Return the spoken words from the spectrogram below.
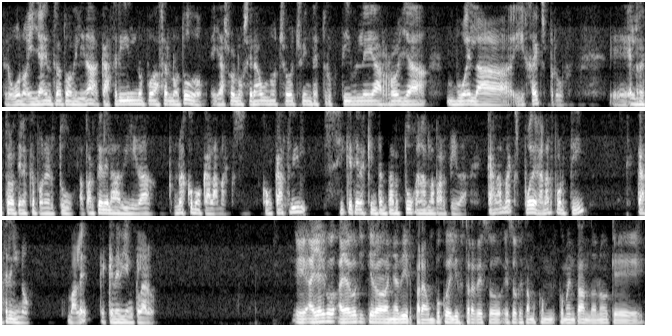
pero bueno, ahí ya entra tu habilidad. Catherine no puede hacerlo todo. Ella solo será un 8-8 indestructible, arrolla, vuela y hexproof. Eh, el resto lo tienes que poner tú. La parte de la habilidad. No es como Calamax. Con Catherine sí que tienes que intentar tú ganar la partida. Calamax puede ganar por ti, Catherine no, ¿vale? Que quede bien claro. Eh, hay, algo, hay algo que quiero añadir para un poco ilustrar eso, eso que estamos comentando, ¿no? Que,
